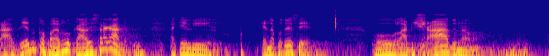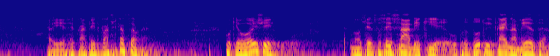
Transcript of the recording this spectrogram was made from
azedo, estou falando no caso estragado. Aquele que ainda apodrecer. Ou labichado, não. Aí essa é feita classificação, né? Porque hoje, não sei se vocês sabem que o produto que cai na mesa,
